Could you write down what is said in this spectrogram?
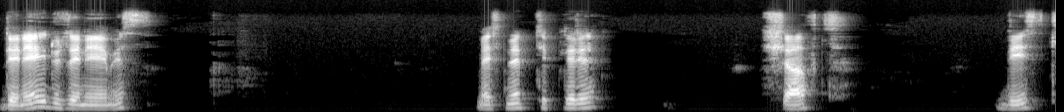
Deney düzenimiz mesnet tipleri, şaft, disk,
